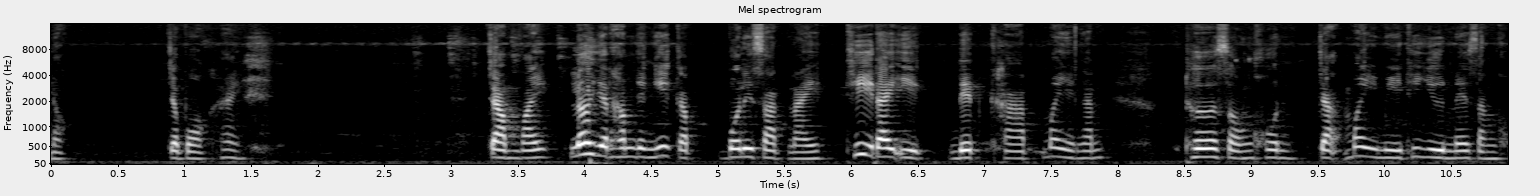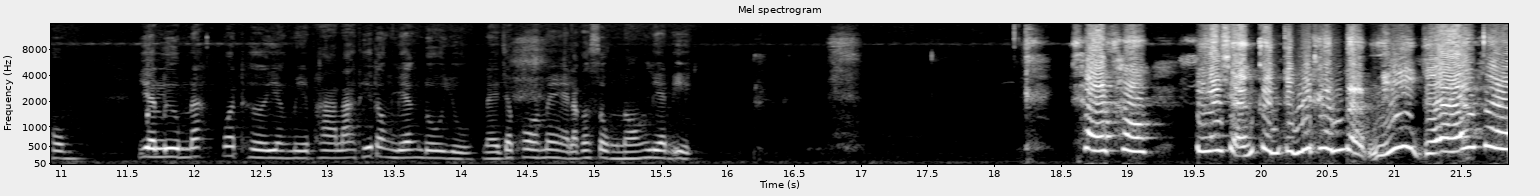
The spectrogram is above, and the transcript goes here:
หรอก จะบอกให้จำไว้ แล้วอย่าทำอย่างนี้กับบริษัทไหน ที่ใดอีกเด็ดขาดไม่อย่างนั้น เธอสองคนจะไม่มีที่ยืนในสังคม อย่าลืมนะว่าเธอยังมีภาระที่ต้องเลี้ยงดูอยู่ไหนจะพ่อแม่แล้วก็ส่งน้องเรียนอีก ค่ะค่ะเราสองคนจะไม่ทำแบบนี้อีกแล้วค่ะ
